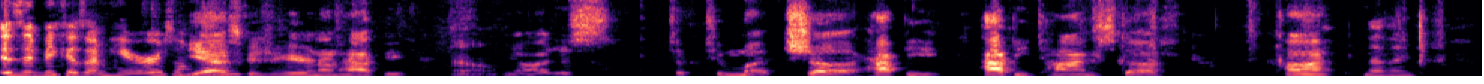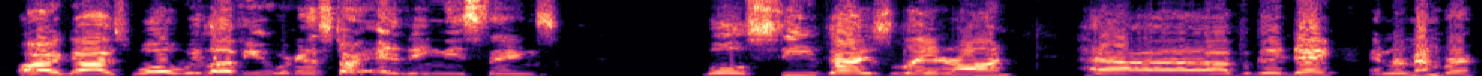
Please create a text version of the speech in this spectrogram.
Is it because I'm here or something? Yeah, it's because you're here and I'm happy. Oh. you know, I just took too much uh happy happy time stuff. Huh? Nothing. Alright guys, well we love you. We're gonna start editing these things. We'll see you guys later on. Have a good day. And remember,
